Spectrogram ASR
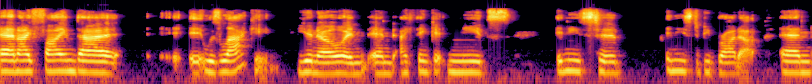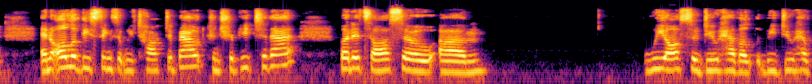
And I find that it- it was lacking, you know, and and I think it needs it needs to it needs to be brought up and and all of these things that we've talked about contribute to that but it's also um we also do have a we do have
